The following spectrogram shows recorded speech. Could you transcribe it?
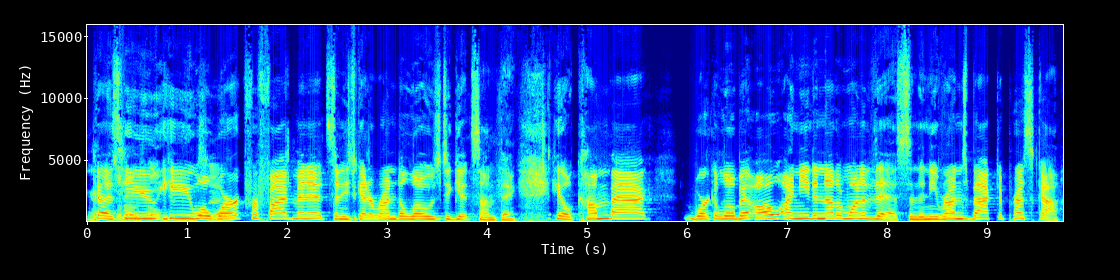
because what I was he he will say. work for five minutes and he's got to run to Lowe's to get something. He'll come back, work a little bit. Oh, I need another one of this, and then he runs back to Prescott.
